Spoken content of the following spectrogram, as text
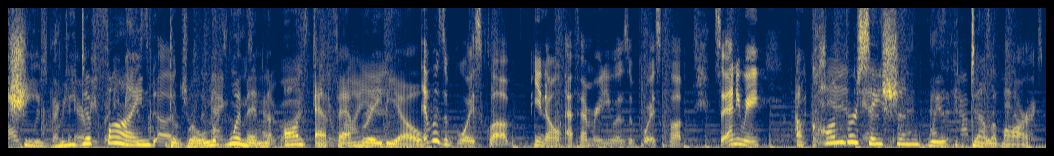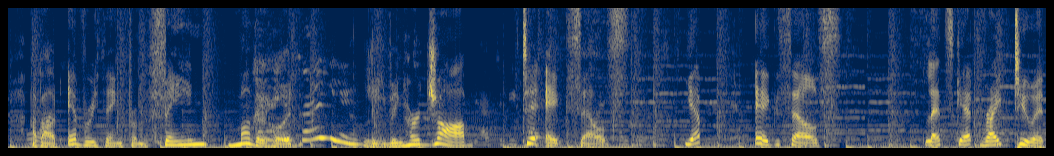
She redefined uh, the role of women on FM radio. It was a boys' club. You know, FM radio was a boys' club. So anyway, A conversation with Delamar about everything from fame, motherhood, leaving her job, to egg cells. Yep, egg cells. Let's get right to it.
